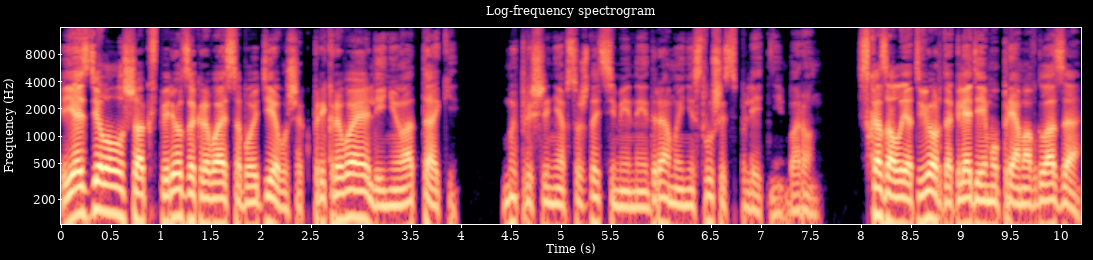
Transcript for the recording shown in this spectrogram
Я сделал шаг вперед, закрывая собой девушек, прикрывая линию атаки. Мы пришли не обсуждать семейные драмы и не слушать сплетни, барон. Сказал я твердо, глядя ему прямо в глаза.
